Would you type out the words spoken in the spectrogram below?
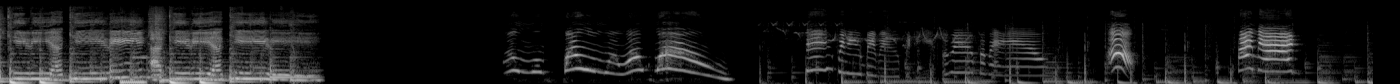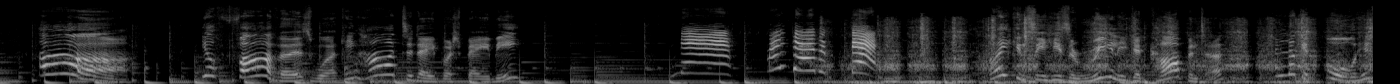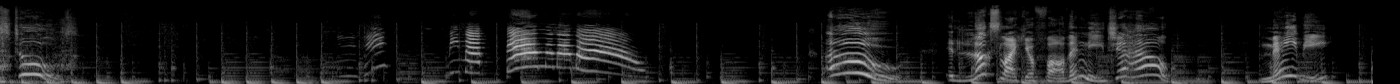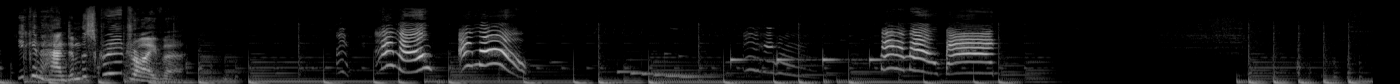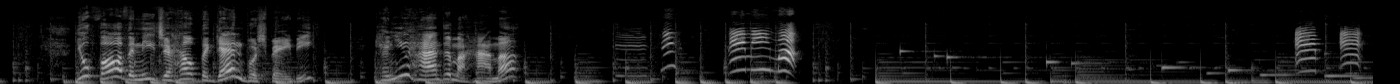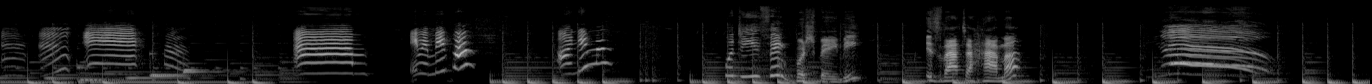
akili akili akili akili Oh! Hi, Dad! Ah, your father is working hard today, Bush baby. Nah, my is best. I can see he's a really good carpenter. And look at all his tools. Looks like your father needs your help. Maybe you can hand him the screwdriver. I I. Your father needs your help again, Bush baby. Can you hand him a hammer? What do you think, Bush baby? Is that a hammer? No.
